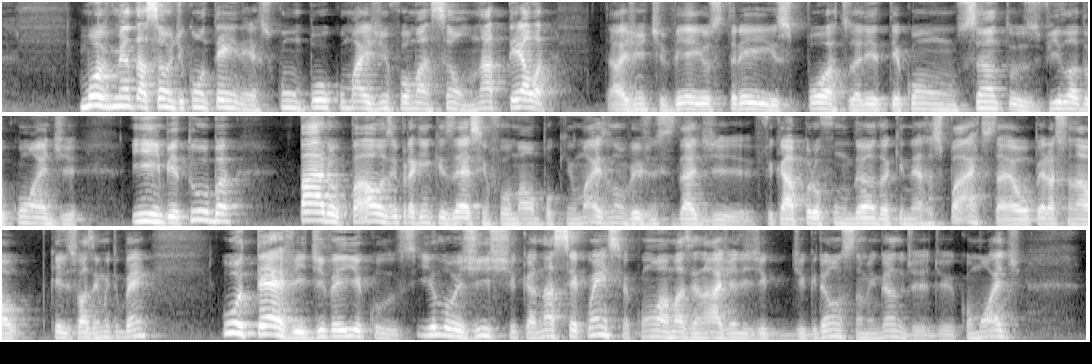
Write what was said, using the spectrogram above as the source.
Movimentação de containers com um pouco mais de informação na tela. Tá? A gente vê os três portos ali, Tecom Santos, Vila do Conde e Imbituba. Para o pause, para quem quiser se informar um pouquinho mais, eu não vejo necessidade de ficar aprofundando aqui nessas partes, tá? é operacional que eles fazem muito bem. O TEV de veículos e logística na sequência, com armazenagem ali de, de grãos, se não me engano, de, de.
